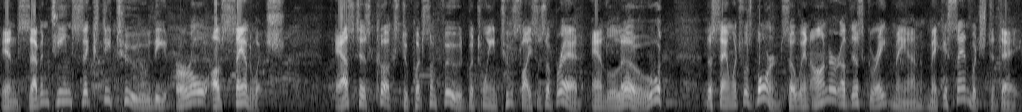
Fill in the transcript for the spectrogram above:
In 1762, the Earl of Sandwich asked his cooks to put some food between two slices of bread, and lo, the sandwich was born. So, in honor of this great man, make a sandwich today.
